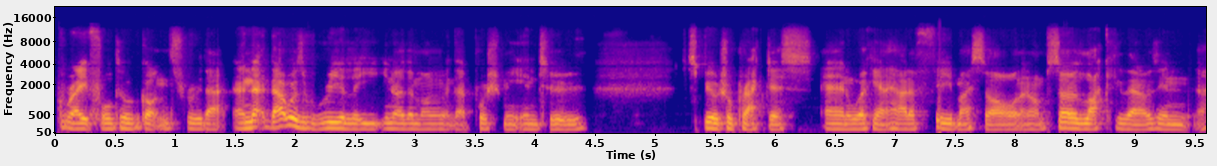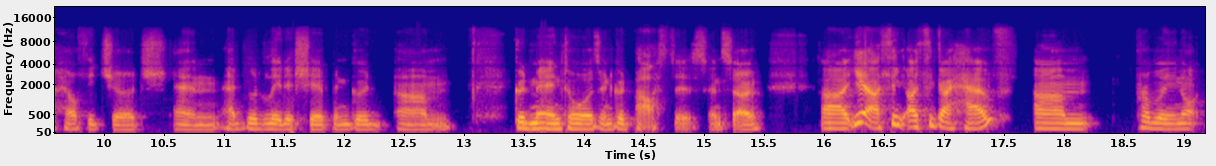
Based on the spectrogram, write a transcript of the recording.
grateful to have gotten through that. And that that was really, you know, the moment that pushed me into spiritual practice and working out how to feed my soul. And I'm so lucky that I was in a healthy church and had good leadership and good um, good mentors and good pastors. And so, uh, yeah, I think I think I have um, probably not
